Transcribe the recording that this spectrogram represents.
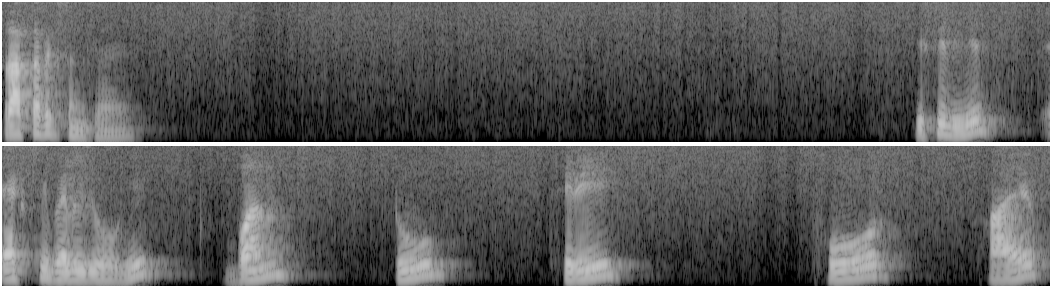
प्राकृतिक संख्या है। इसीलिए x की वैल्यू जो होगी one two three four five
